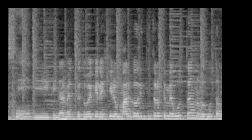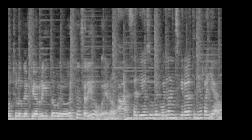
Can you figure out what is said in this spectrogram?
Sí. y finalmente tuve que elegir un marco distinto a los que me gustan. No me gustan mucho los de fierrito, pero estos han salido buenos. Ah, han salido súper buenos, ni siquiera los tenía rayados.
